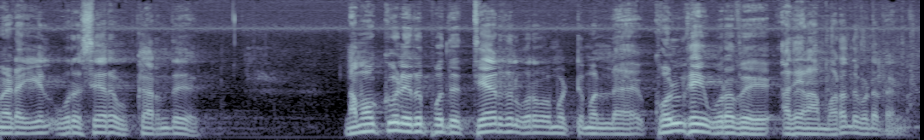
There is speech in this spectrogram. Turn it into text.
மேடையில் ஒரு சேர உட்கார்ந்து நமக்குள் இருப்பது தேர்தல் உறவு மட்டுமல்ல கொள்கை உறவு அதை நாம் மறந்துவிட வேண்டும்.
